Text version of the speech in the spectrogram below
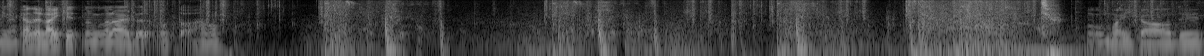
mean, I kinda like it, not gonna lie, but what the hell? oh my god, dude.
